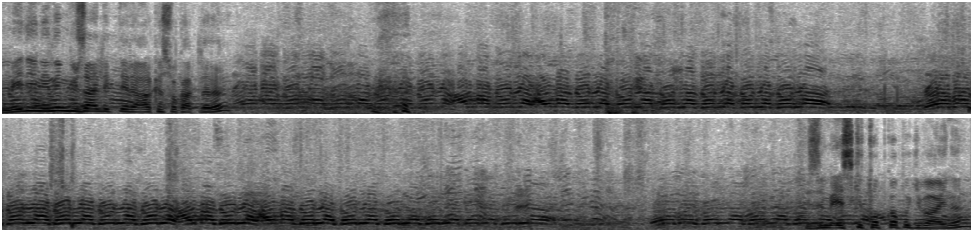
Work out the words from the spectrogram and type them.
Medine'nin güzellikleri, arka sokakları. Bizim eski Topkapı gibi aynı.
